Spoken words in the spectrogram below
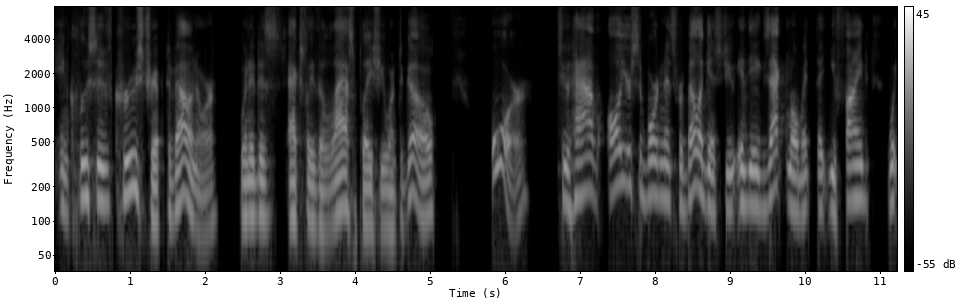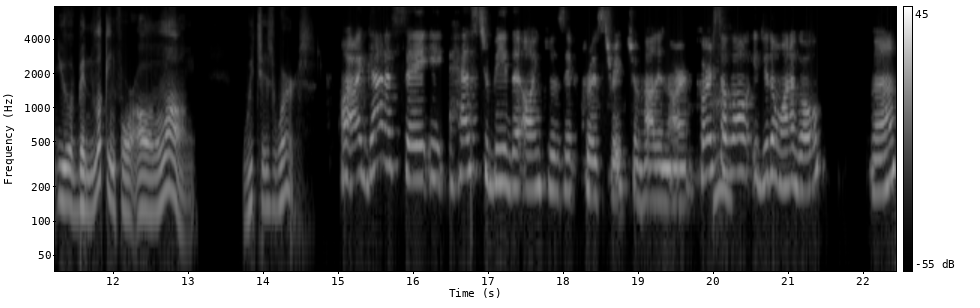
inclusive cruise trip to Valinor when it is actually the last place you want to go, or to have all your subordinates rebel against you in the exact moment that you find what you have been looking for all along? Which is worse? Well, I gotta say, it has to be the all-inclusive cruise trip to Valinor. First of ah. all, you didn't want to go. No.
